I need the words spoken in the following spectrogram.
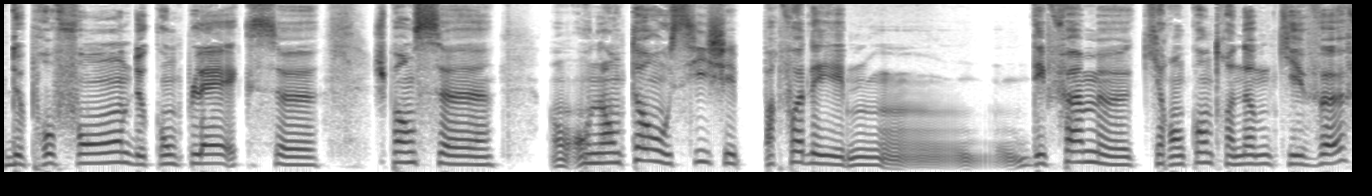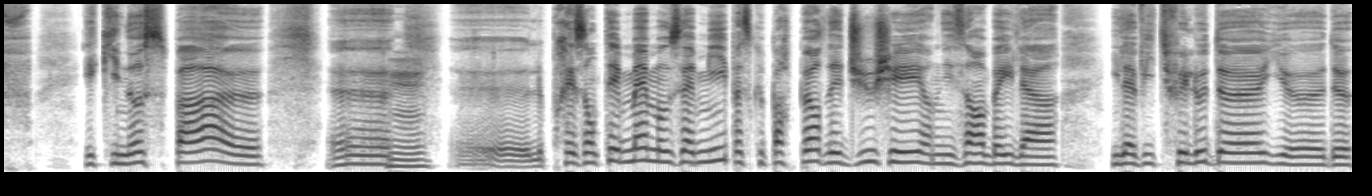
de profond, de complexe. je pense. On, on entend aussi chez parfois des, hum, des femmes euh, qui rencontrent un homme qui est veuf et qui n'osent pas euh, euh, Mhm. euh, le présenter même aux amis parce que par peur d'être jugé en disant ben il a il a vite fait le deuil euh, de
